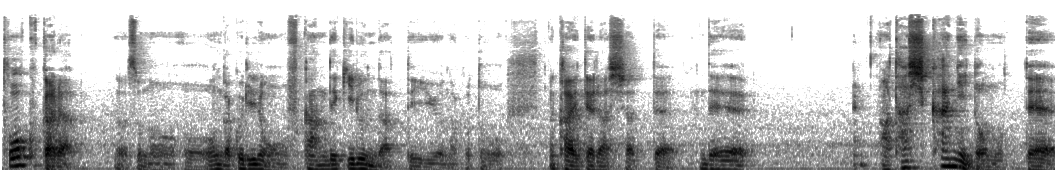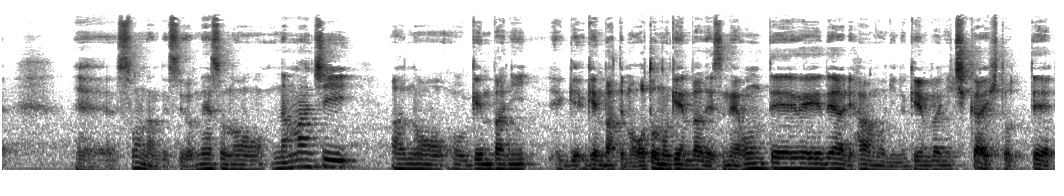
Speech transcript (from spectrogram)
遠くからその音楽理論を俯瞰できるんだっていうようなことを書いてらっしゃって。であ確かにと思って、えー、そうなんですよね。その生地あの現場に現場っても音の現場ですね。音程でありハーモニーの現場に近い人って、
